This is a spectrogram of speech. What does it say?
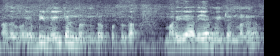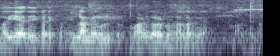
அது எப்படி மெயின்டைன் பண்ணுற பொறுத்து தான் மரியாதையாக மெயின்டைன் பண்ணுங்கள் மரியாதையே கிடைக்கும். எல்லாமே உங்களுக்கு வாழ்க்கை நல்லா இருங்க. வாழ்த்துக்கள்.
